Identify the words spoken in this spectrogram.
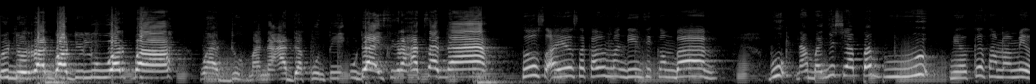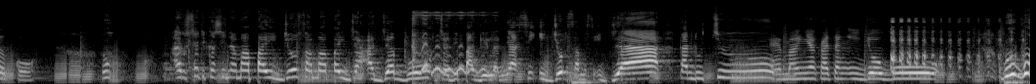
Beneran, Mbak, di luar, Mbak. Waduh, mana ada Kunti. Udah istirahat sana. Sus, ayo sekarang mandiin si kembar. Bu, namanya siapa, Bu? Milke sama Milko. Oh, harusnya dikasih nama Pak Ijo sama Pak Ija aja, Bu. Jadi panggilannya si Ijo sama si Ija. Kan lucu. Emangnya kacang ijo, Bu. Bu, Bu,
